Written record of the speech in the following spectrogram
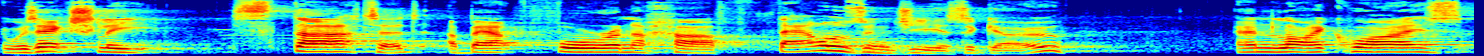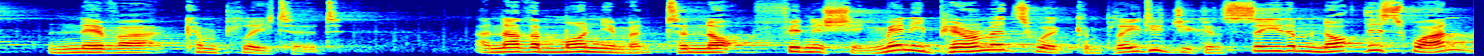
It was actually started about four and a half thousand years ago and likewise never completed another monument to not finishing. Many pyramids were completed. You can see them, not this one.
